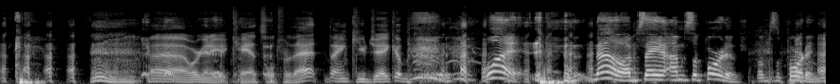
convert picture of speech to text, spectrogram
Uh, we're gonna get canceled for that. Thank you, Jacob. what? no, I'm saying I'm supportive. I'm supporting. I'm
